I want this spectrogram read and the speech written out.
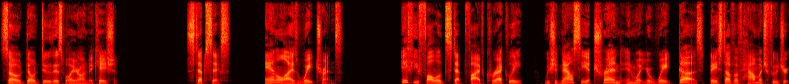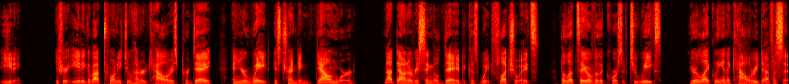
So don't do this while you're on vacation. Step 6. Analyze weight trends. If you followed step 5 correctly, we should now see a trend in what your weight does based off of how much food you're eating. If you're eating about 2,200 calories per day and your weight is trending downward, not down every single day because weight fluctuates, but let's say over the course of two weeks, you're likely in a calorie deficit.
